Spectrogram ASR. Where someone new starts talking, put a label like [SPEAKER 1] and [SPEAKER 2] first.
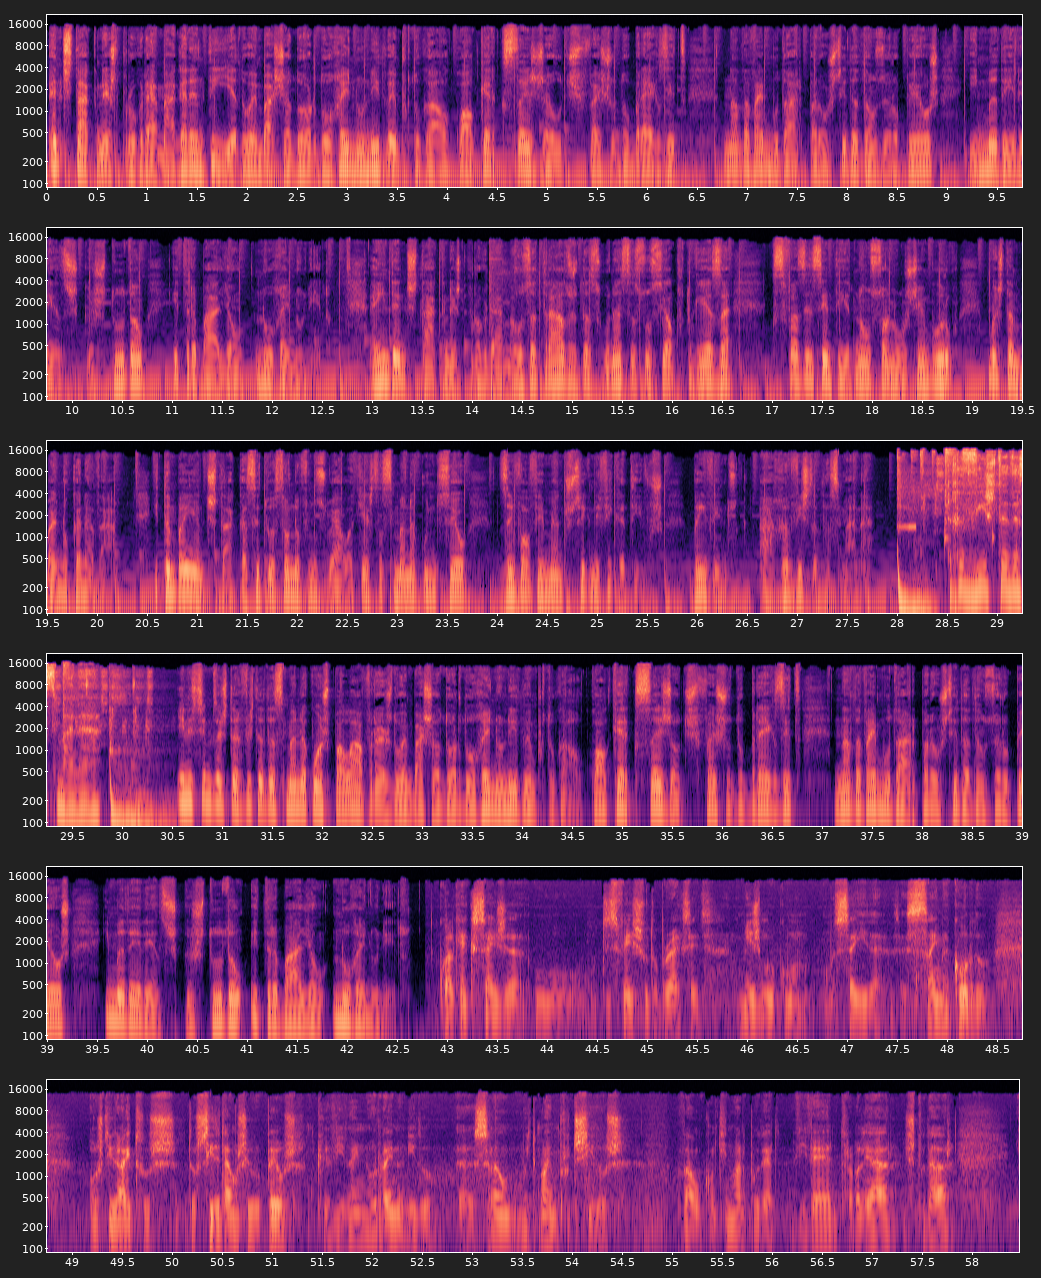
[SPEAKER 1] Em destaque neste programa, a garantia do embaixador do Reino Unido em Portugal, qualquer que seja o desfecho do Brexit, nada vai mudar para os cidadãos europeus e madeirenses que estudam e trabalham no Reino Unido. Ainda em destaque neste programa, os atrasos da segurança social portuguesa que se fazem sentir não só no Luxemburgo, mas também no Canadá. E também em destaque a situação na Venezuela, que esta semana conheceu desenvolvimentos significativos. Bem-vindos à Revista da Semana.
[SPEAKER 2] Revista da Semana.
[SPEAKER 1] Iniciamos esta revista da semana com as palavras do embaixador do Reino Unido em Portugal. Qualquer que seja o desfecho do Brexit, nada vai mudar para os cidadãos europeus e madeirenses que estudam e trabalham no Reino Unido.
[SPEAKER 3] Qualquer que seja o desfecho do Brexit, mesmo com uma saída sem acordo, os direitos dos cidadãos europeus que vivem no Reino Unido eh, serão muito bem protegidos. Vão continuar a poder viver, trabalhar, estudar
